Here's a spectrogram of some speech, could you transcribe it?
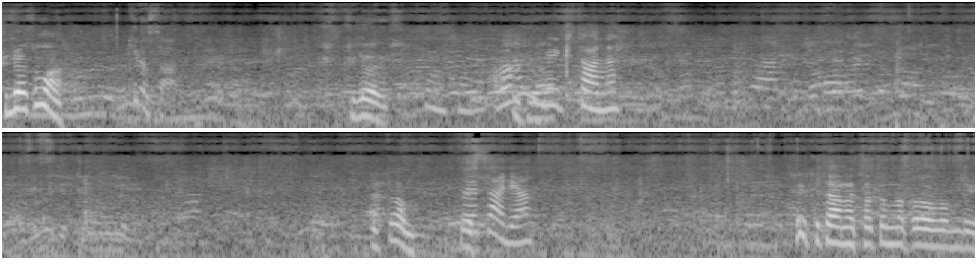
Kilosu mu? Kilosu abi. Kilo. Alalım mı iki tane? E, Tamam. Yeter ya. İki tane tadımlık alalım diye.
